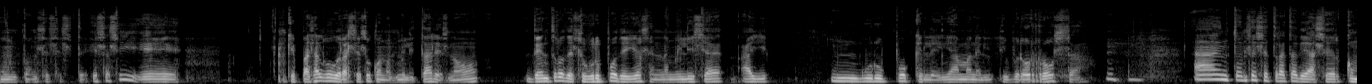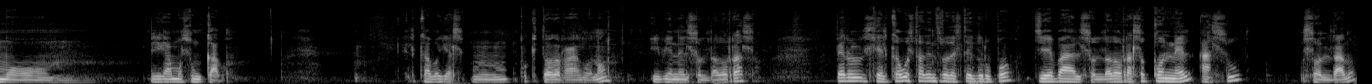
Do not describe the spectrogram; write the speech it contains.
Entonces, este, es así, eh, que pasa algo gracioso con los militares, ¿no? Dentro de su grupo de ellos en la milicia hay un grupo que le llaman el libro rosa. Ah, entonces se trata de hacer como, digamos, un cabo. El cabo ya es un poquito de rango, ¿no? Y viene el soldado raso. Pero si el cabo está dentro de este grupo, lleva al soldado raso con él, a su soldado,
